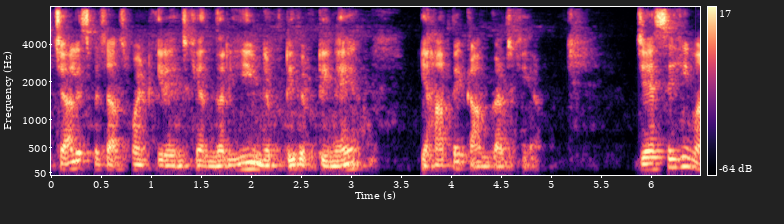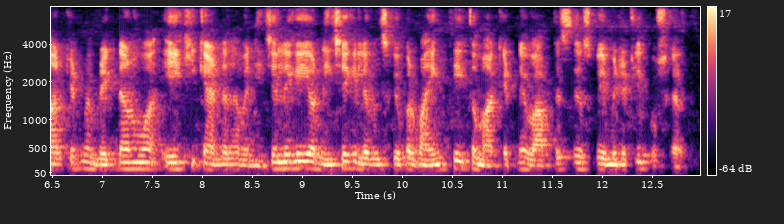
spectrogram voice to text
40-50 पॉइंट की रेंज के अंदर ही निफ्टी फिफ्टी ने यहाँ पे कामकाज किया। जैसे ही मार्केट में ब्रेकडाउन हुआ, एक ही कैंडल हमें नीचे ले गई और नीचे के लेवल्स के ऊपर बाइंग थी तो मार्केट ने वापस से उसको इमीडिएटली पुश कर दिया।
